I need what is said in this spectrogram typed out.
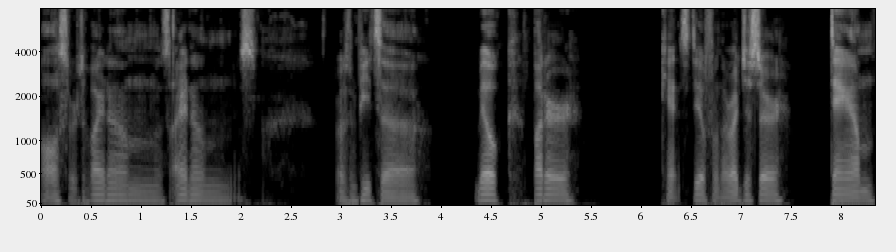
All sorts of items. Items. Frozen pizza. Milk. Butter. Can't steal from the register. Damn.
